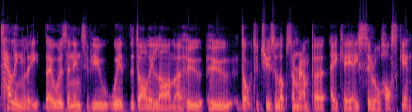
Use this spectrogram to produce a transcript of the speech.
tellingly, there was an interview with the Dalai Lama, who who Dr. Tuesday Lobsang Rampa, aka Cyril Hoskin,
